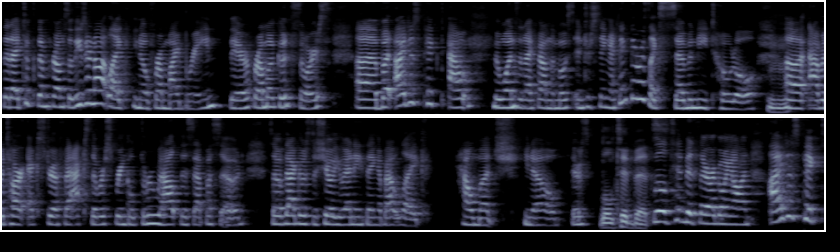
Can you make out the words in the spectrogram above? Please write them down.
that I took them from. So these are not like, you know, from my brain, they're from a good source. Uh, but I just picked out the ones that I found the most interesting. I think there was like 70 total Mhm. uh, Avatar extra facts that were sprinkled throughout this episode. So if that goes to show you anything about like how much, you know, there's Little tidbits. little tidbits there are going on. I just picked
